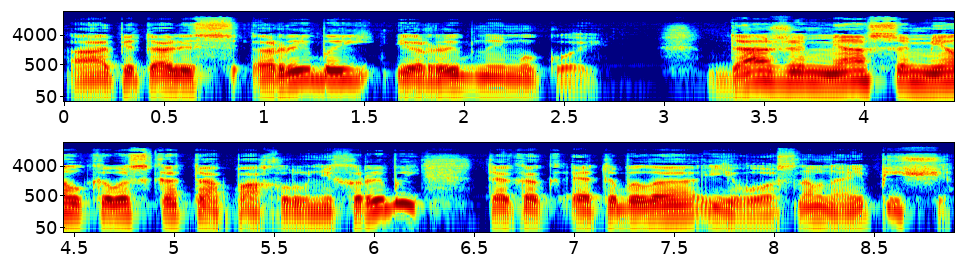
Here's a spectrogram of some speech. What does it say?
а питались рыбой и рыбной мукой. Даже мясо мелкого скота пахло у них рыбой, так как это была его основная пища.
